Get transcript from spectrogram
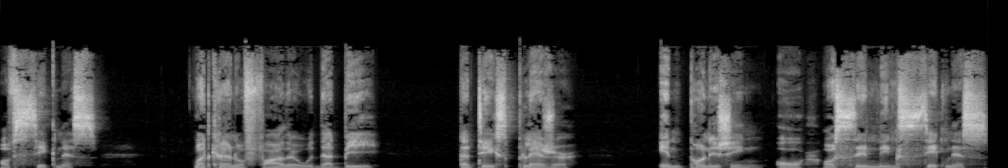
of sickness. What kind of father would that be that takes pleasure in punishing or, or sending sickness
